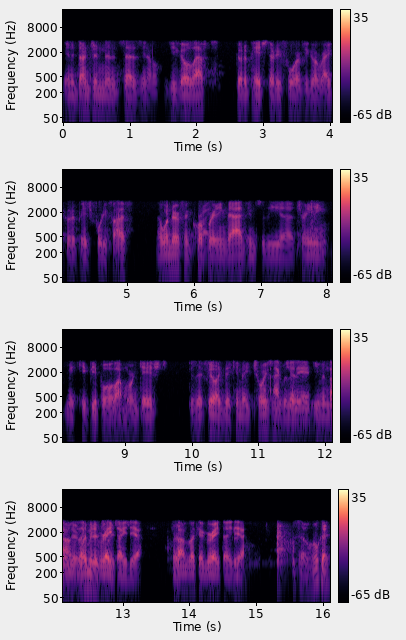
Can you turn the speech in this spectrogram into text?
in a dungeon and it says, you know, if you go left, go to page 34. If you go right, go to page 45. I wonder if incorporating right. that into the uh, training may keep people a lot more engaged because they feel like they can make choices Actually, within it, even though they're like limited. A great choices. idea. Sounds like a great idea. So okay,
